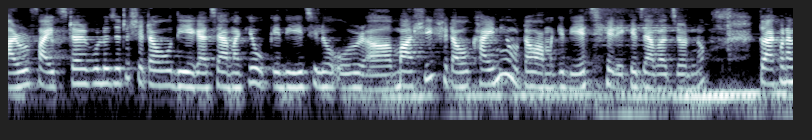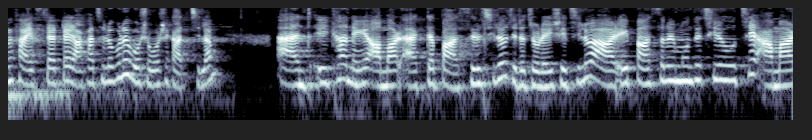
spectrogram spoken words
আর ওর ফাইভ স্টারগুলো যেটা সেটাও দিয়ে গেছে আমাকে। ওকে দিয়েছিল ওর মাসি সেটাও খায়নি, ওটাও আমাকে দিয়েছে রেখে যাওয়ার জন্য। তো এখন আমি ফাইভ স্টারটাই রাখা ছিল বলে বসে বসে খাচ্ছিলাম। অ্যান্ড এখানে আমার একটা পার্সেল ছিল যেটা চলে এসেছিল। আর এই পার্সেলের মধ্যে ছিল হচ্ছে আমার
